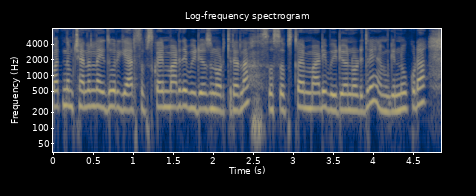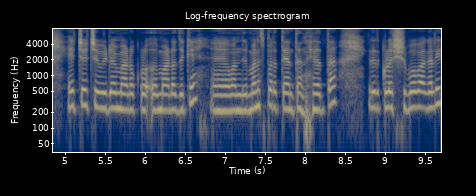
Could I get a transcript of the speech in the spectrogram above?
ಮತ್ತು ನಮ್ಮ ಚಾನಲ್ನ ಇದುವರೆಗೆ ಯಾರು ಸಬ್ಸ್ಕ್ರೈಬ್ ಮಾಡಿದೆ ವೀಡಿಯೋಸ್ ನೋಡ್ತಿರಲ್ಲ ಸೊ ಸಬ್ಸ್ಕ್ರೈಬ್ ಮಾಡಿ ವಿಡಿಯೋ ನೋಡಿದರೆ ನಮಗೆ ಇನ್ನೂ ಕೂಡ ಹೆಚ್ಚು ಹೆಚ್ಚು ವಿಡಿಯೋ ಮಾಡೋ ಮಾಡೋದಕ್ಕೆ ಒಂದು ಮನಸ್ಸು ಬರುತ್ತೆ ಅಂತಂದು ಹೇಳ್ತಾ ಇದ್ರ ಕೂಡ ಶುಭವಾಗಲಿ.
